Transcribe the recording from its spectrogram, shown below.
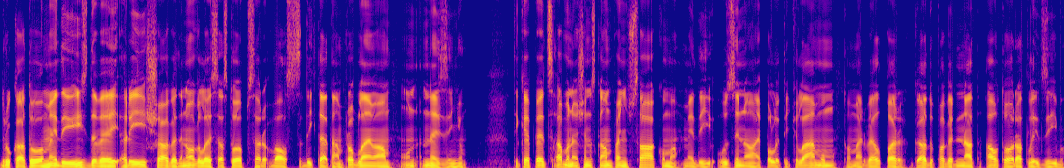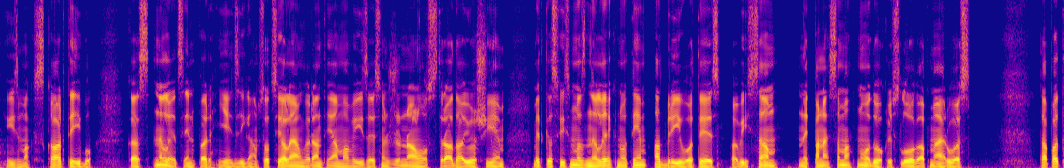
Drukāto mediju izdevēji arī šā gada nogalē sastopas ar valsts diktētām problēmām un neziņu. Tikai pēc abonēšanas kampaņu sākuma mediji uzzināja politiķu lēmumu tomēr vēl par gadu pagarināt autora atlīdzību izmaksas kārtību, kas neliecina par jēdzīgām sociālajām garantijām avīzēs un žurnālos strādājošiem, bet kas vismaz neliek no tiem atbrīvoties pavisam nepanesama nodokļu sloga apmēros. Tāpat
